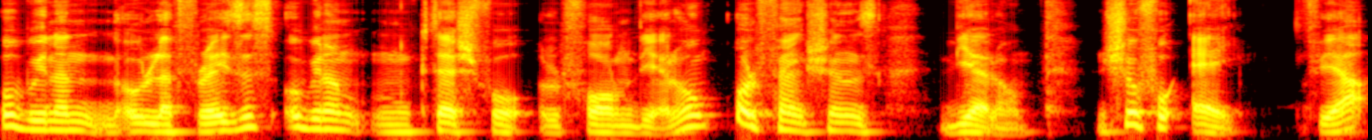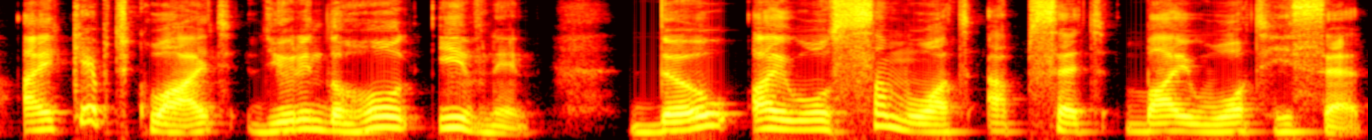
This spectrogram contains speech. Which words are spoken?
وبينا ولا phrases وبينا نكتشفوا الفورم ديالهم والfunctions ديالهم نشوفوا A فيها I kept quiet during the whole evening though I was somewhat upset by what he said.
